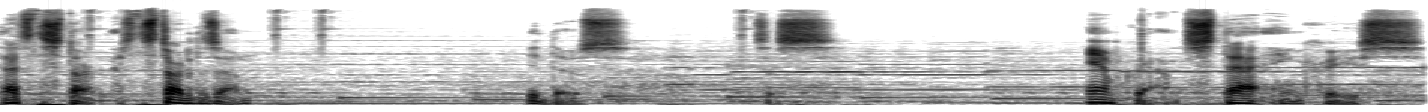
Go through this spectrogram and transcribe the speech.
that's the start. That's the start of the zone. Did those. What's this? Campground, stat increase.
